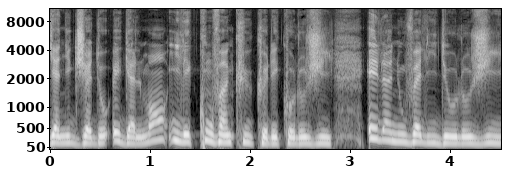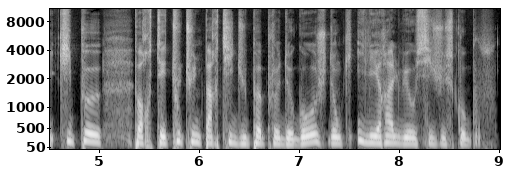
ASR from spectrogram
Yannick Jadot également, il est convaincu que l'écologie est la nouvelle idéologie qui peut porter toute une partie du peuple de gauche, donc il ira lui aussi jusqu'au bout.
